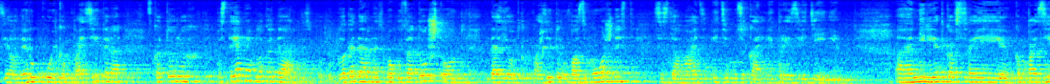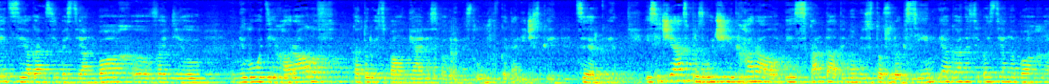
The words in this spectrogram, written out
сделанные рукой композитора, в которых постоянная благодарность Богу. Благодарность Богу за то, что Он дает композитору возможность создавать эти музыкальные произведения. А, нередко в своей композиции Аган Себастьян Бах э, вводил мелодии хоралов, которые исполнялись во время служб в католической церкви. И сейчас прозвучит хорал из кантаты номер 147 Иоганна Себастьяна Баха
